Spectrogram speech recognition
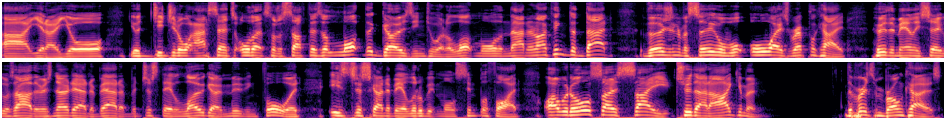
Uh, you know your your digital assets, all that sort of stuff. There's a lot that goes into it, a lot more than that. And I think that that version of a sea eagle will always replicate who the Manly Sea Eagles are. There is no doubt about it. But just their logo moving forward is just going to be a little bit more simplified. I would also say to that argument, the Brisbane Broncos,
